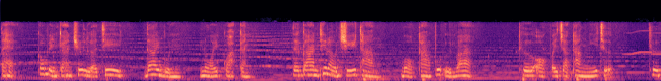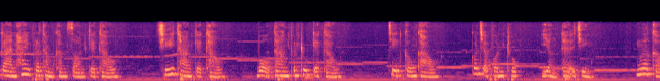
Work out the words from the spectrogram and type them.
แต่ก็เป็นการช่วยเหลือที่ได้บุญน้อยกว่ากัน แต่การที่เราชี้ทางบอกทางผู้อื่นว่า เธอออกไปจากทางนี้เถอะ คือการให้พระธรรมคำสอนแก่เขา ชี้ทางแก่เขา บอกทางพ้นทุกข์แก่เขา จิตของเขาก็จะพ้นทุกข์อย่างแท้จริง เมื่อเขา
